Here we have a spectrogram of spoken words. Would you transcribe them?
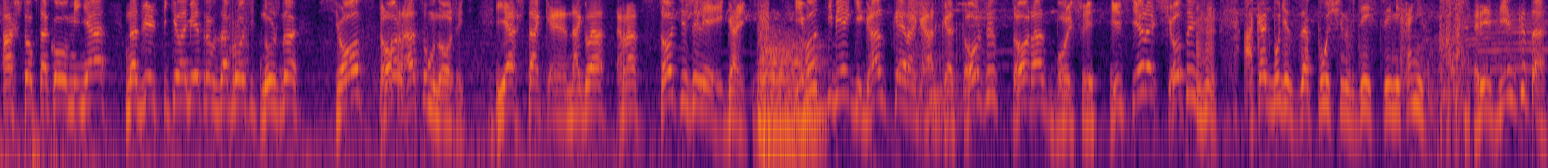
А чтоб такого меня на 200 километров забросить, нужно все в 100 раз умножить. Я ж так э, на глаз раз в 100 тяжелее гайки. И вот тебе гигантская рогатка, тоже в 100 раз больше. И все расчеты. А как будет запущен в действие механизм? Резинка-то?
